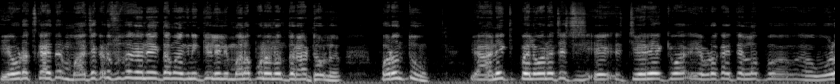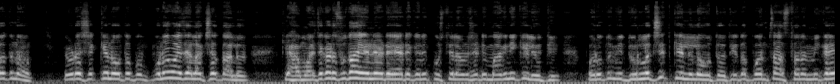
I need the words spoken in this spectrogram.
एवढंच काय तर माझ्याकडे सुद्धा त्याने एकदा मागणी केलेली मला पुन्हा नंतर आठवलं. परंतु या अनेक पैलवानाचे चे- चेहरे किंवा एवढं काय त्यांना ओळखणं एवढं शक्य नव्हतं पण पुन्हा माझ्या लक्षात आलं की हा माझ्याकडे सुद्धा येण्या या ठिकाणी कुस्ती लावण्यासाठी मागणी केली होती. परंतु मी दुर्लक्षित केलेलं होतं. तिथं पंच असताना मी काही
